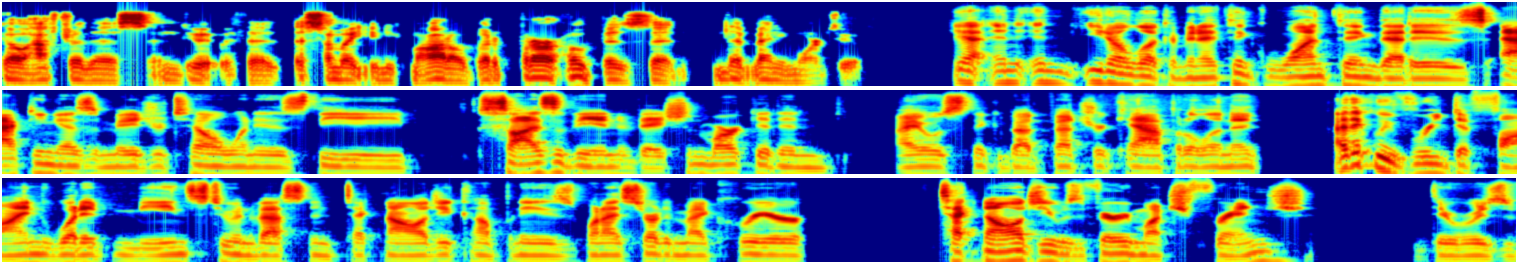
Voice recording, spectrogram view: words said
go after this and do it with a, a somewhat unique model. But but our hope is that that many more do. Yeah, and and you know, look, I mean, I think one thing that is acting as a major tailwind is the size of the innovation market, and I always think about venture capital, and it. I think we've redefined what it means to invest in technology companies. When I started my career, technology was very much fringe. There was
